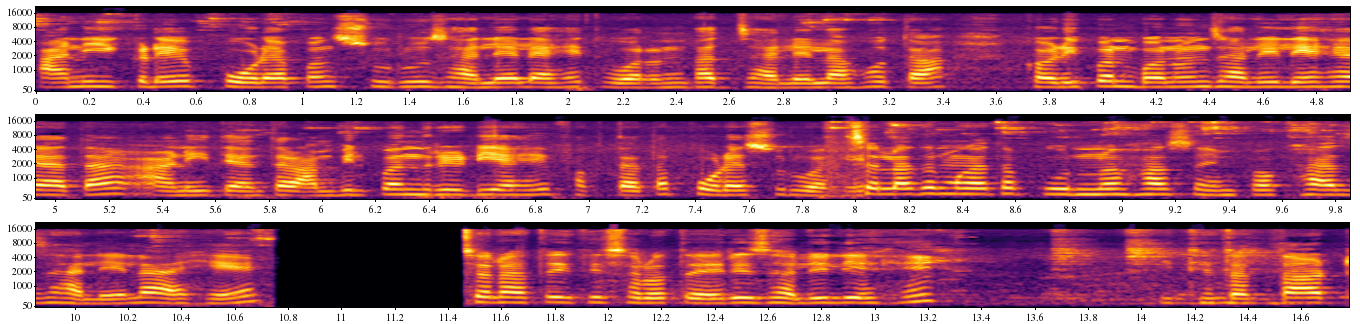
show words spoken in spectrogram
आणि इकडे पोळ्या पण सुरू झालेल्या आहेत वरण भात झालेला होता. कढी पण बनवून झालेली आहे आता आणि त्यानंतर आंबील पण रेडी आहे फक्त आता पोळ्या सुरू आहे चला तर मग आता पूर्ण हा स्वयंपाक हा झालेला आहे. चला आता इथे सर्व तयारी झालेली आहे. इथे आता ताट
